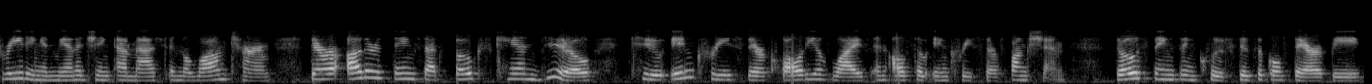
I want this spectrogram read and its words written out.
treating and managing MS in the long term, there are other things that folks can do to increase their quality of life and also increase their function. Those things include physical therapy,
